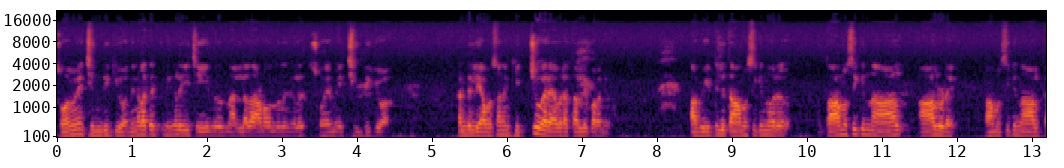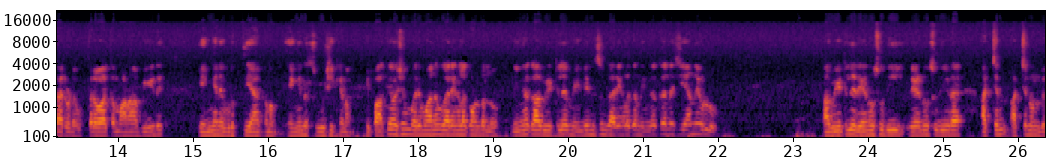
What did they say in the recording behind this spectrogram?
സ്വയമേ ചിന്തിക്കുക. നിങ്ങളൊക്കെ നിങ്ങൾ ഈ ചെയ്യുന്നത് നല്ലതാണോ എന്ന് നിങ്ങൾ സ്വയമേ ചിന്തിക്കുക. കണ്ടില്ലേ അവസാനം കിച്ചു വരെ അവരെ തള്ളി പറഞ്ഞു. ആ വീട്ടിൽ താമസിക്കുന്ന ഒരു താമസിക്കുന്ന ആൾ ആളുടെ താമസിക്കുന്ന ആൾക്കാരുടെ ഉത്തരവാദിത്തമാണ് ആ വീട് എങ്ങനെ വൃത്തിയാക്കണം എങ്ങനെ സൂക്ഷിക്കണം. ഇപ്പോൾ അത്യാവശ്യം വരുമാനവും കാര്യങ്ങളൊക്കെ ഉണ്ടല്ലോ. നിങ്ങൾക്ക് ആ വീട്ടിലെ മെയിന്റെനൻസും കാര്യങ്ങളൊക്കെ നിങ്ങൾക്ക് തന്നെ ചെയ്യാനേ ഉള്ളൂ. ആ വീട്ടിൽ രേണുസുതി രേണുസുതിയുടെ അച്ഛൻ അച്ഛനുണ്ട്.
